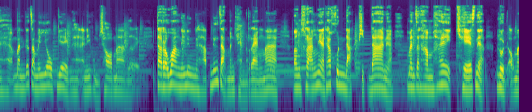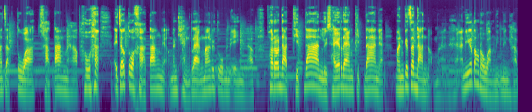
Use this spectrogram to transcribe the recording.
นะฮะมันก็จะไม่โยกเยกนะฮะอันนี้ผมชอบมากเลย แต่ระวังนิดนึงนะครับ เนื่องจากมันแข็งแรงมาก บางครั้งเนี่ยถ้าคุณดักผิดด้านเนี่ยมันจะทำให้เคสเนี่ยหลุดออกมาจากตัวขาตั้งนะครับ เพราะว่าไอ้เจ้าตัวขาตั้งเนี่ยมันแข็งแรงมากด้วยตัวมันเองอยู่แล้วพอเราดัดผิดด้านหรือใช้แรงผิดด้านเนี่ยมันก็จะดันออกมานะฮะอันนี้ก็ต้องระวังนิดนึงครับ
